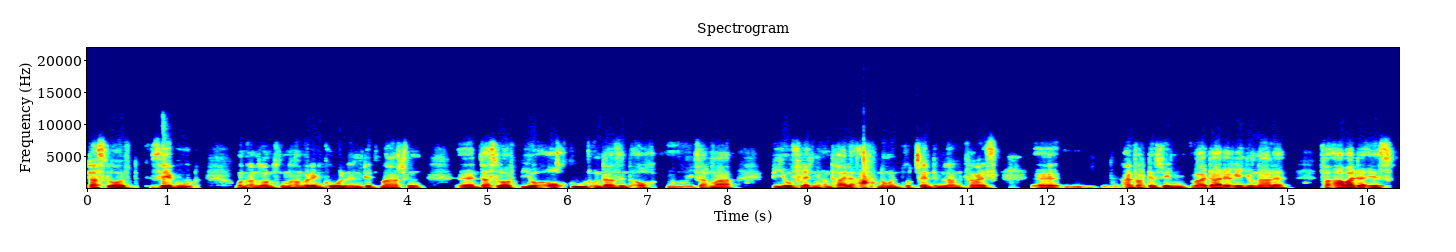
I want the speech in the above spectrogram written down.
Das läuft sehr gut. Und ansonsten haben wir den Kohl in Dithmarschen. Äh, das läuft Bio auch gut und da sind auch, ich sag mal, Bioflächenanteile 8, 9 Prozent im Landkreis. Äh, einfach deswegen, weil da der regionale Verarbeiter ist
